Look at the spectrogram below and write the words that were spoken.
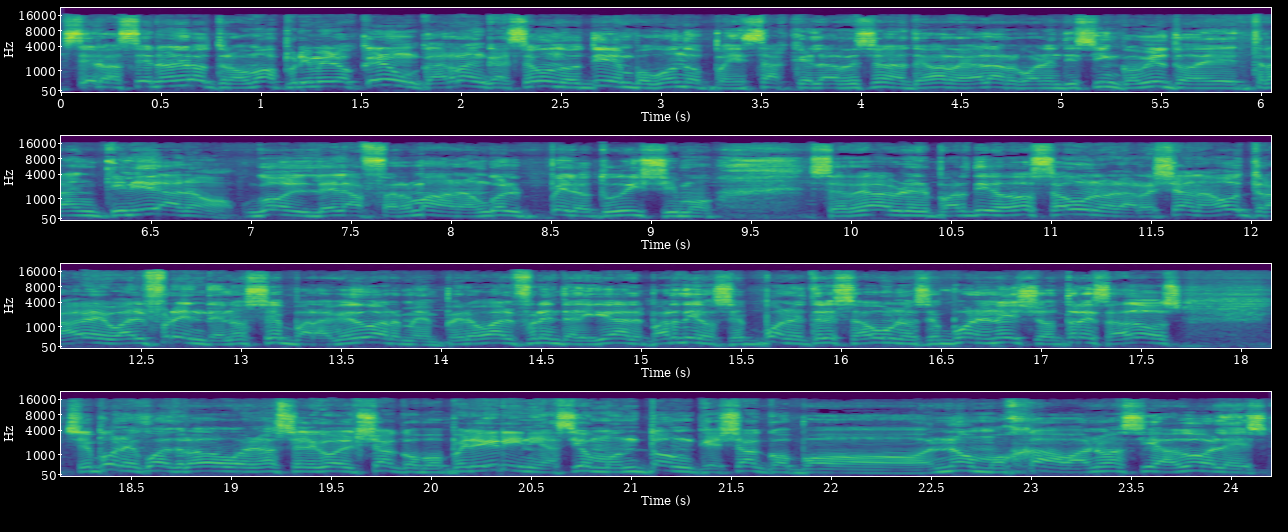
0 a 0 en el otro, más primeros que nunca, arranca el segundo tiempo, cuando pensás que la Rellana te va a regalar 45 minutos de tranquilidad, no, gol de la Fermana, un gol pelotudísimo, se reabre el partido 2 a 1, la Rellana otra vez va al frente, no sé para qué duermen, pero va al frente a liquidar el partido, se pone 3 a 1, se ponen ellos 3 a 2, se pone 4 a 2, bueno, hace el gol Jacopo Pellegrini, hacía un montón que Jacopo no mojaba, no hacía goles,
